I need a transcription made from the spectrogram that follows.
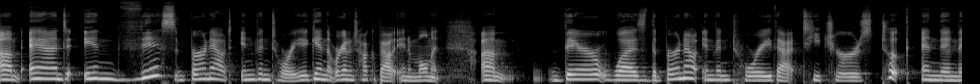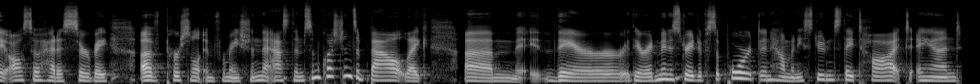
Um, and in this burnout inventory, again, that we're going to talk about in a moment, um, there was the burnout inventory that teachers took and then they also had a survey of personal information that asked them some questions about like um, their their administrative support and how many students they taught and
